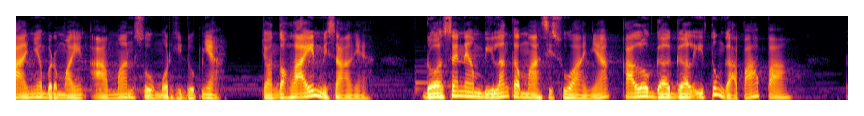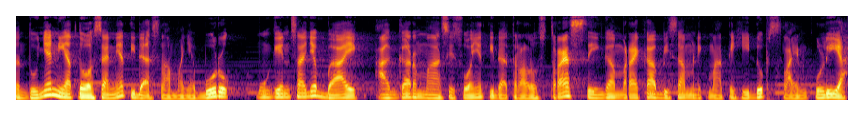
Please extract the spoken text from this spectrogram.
hanya bermain aman seumur hidupnya. Contoh lain misalnya, dosen yang bilang ke mahasiswanya kalau gagal itu nggak apa-apa. Tentunya niat dosennya tidak selamanya buruk, mungkin saja baik agar mahasiswanya tidak terlalu stres sehingga mereka bisa menikmati hidup selain kuliah.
